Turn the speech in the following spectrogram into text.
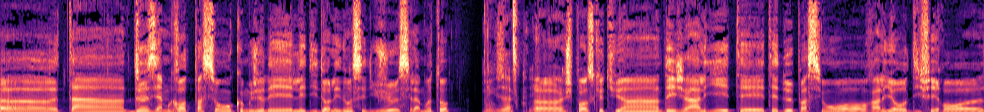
Euh, ta deuxième grande passion, comme je l'ai dit dans l'énoncé du jeu, c'est la moto. Exact. Euh, je pense que tu as déjà allié tes, tes deux passions en ralliant différents, euh,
